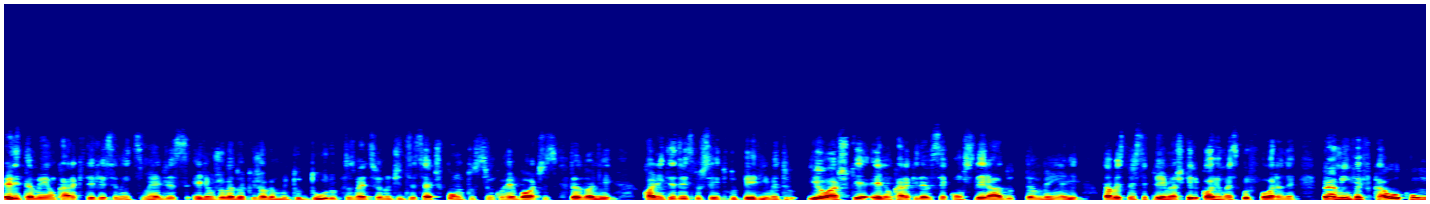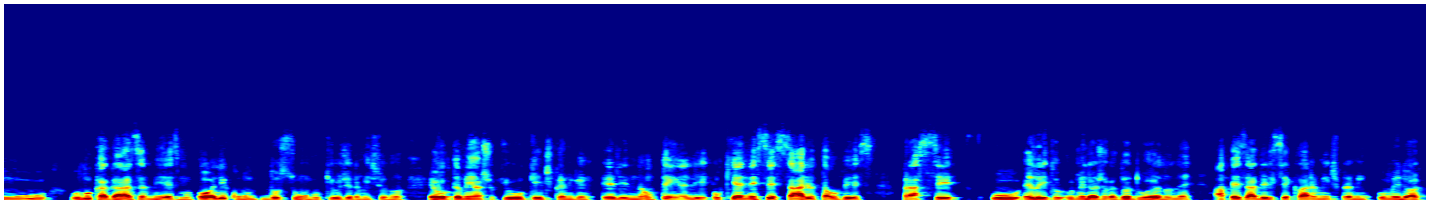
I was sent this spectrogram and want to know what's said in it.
Ele também é um cara que teve excelentes médias. Ele é um jogador que joga muito duro. As médias foram de 17 pontos, 5 rebotes, dando ali 43% do perímetro. E eu acho que ele é um cara que deve ser considerado também aí, talvez para esse prêmio. Acho que ele corre mais por fora, né? Para mim vai ficar ou com o, o Luca Garza mesmo, ou ali com o Dossumo, que o Gera mencionou. Eu também acho que o Cade Cunningham, ele não tem ali o que é necessário talvez para ser o eleito o melhor jogador do ano, né? Apesar dele ser claramente para mim o melhor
